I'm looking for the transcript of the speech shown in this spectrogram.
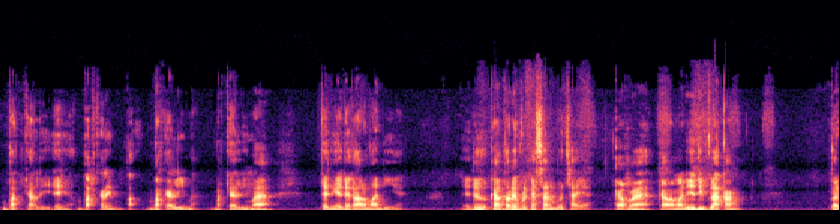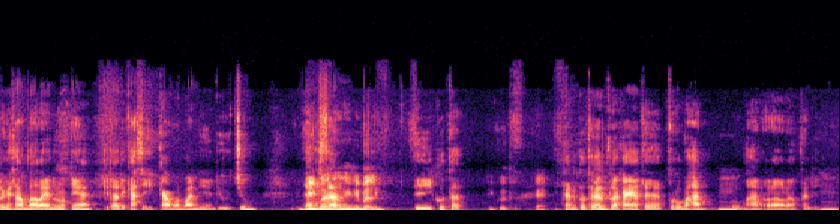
empat kali eh empat kali empat empat kali lima empat kali lima dan nggak ada kamar mandinya itu kantornya berkesan buat saya karena kamar mandinya di belakang bareng sama landlordnya kita dikasih kamar mandi yang di ujung Di yang mana nih di Bali? di Kute Di Kuta. Oke. kan Kute kan belakangnya ada perumahan Hmm. perumahan orang-orang Bali Hmm.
